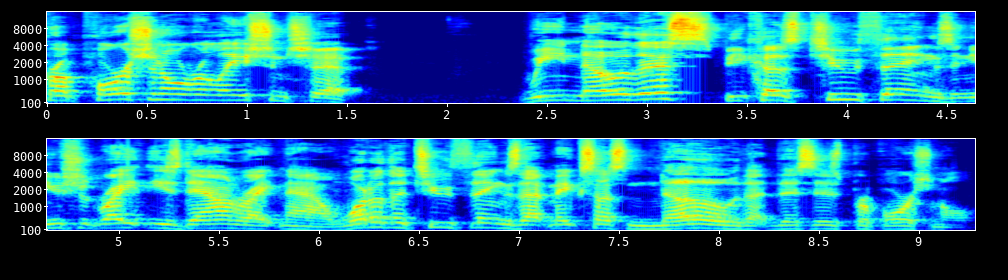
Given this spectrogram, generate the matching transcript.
Proportional relationship. We know this because two things, and you should write these down right now. What are the two things that makes us know that this is proportional?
